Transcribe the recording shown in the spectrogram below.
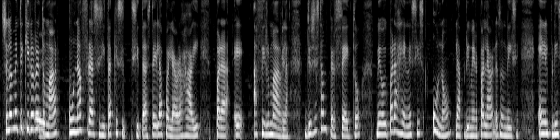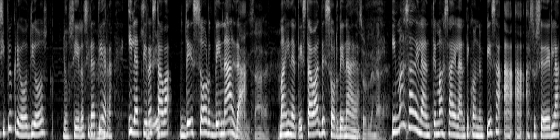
Solamente quiero retomar una frasecita que ci- citaste de la palabra Javi para eh, afirmarla. Dios es tan perfecto. Me voy para Génesis 1, la primera palabra es donde dice, en el principio creó Dios los cielos y la tierra, y la tierra Sí. estaba desordenada. Imagínate, estaba desordenada. desordenada. Y más adelante, más adelante, cuando empieza a, a- a suceder la,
